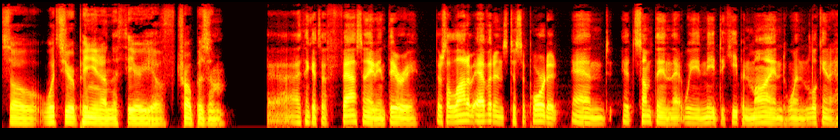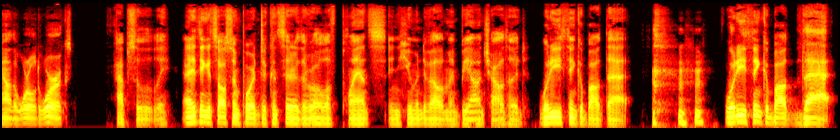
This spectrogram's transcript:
So, what's your opinion on the theory of tropism? I think it's a fascinating theory. There's a lot of evidence to support it, and it's something that we need to keep in mind when looking at how the world works. Absolutely. And I think it's also important to consider the role of plants in human development beyond childhood. What do you think about that? what do you think about that?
